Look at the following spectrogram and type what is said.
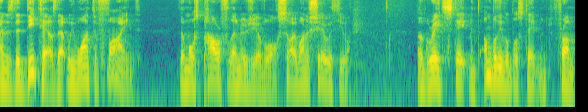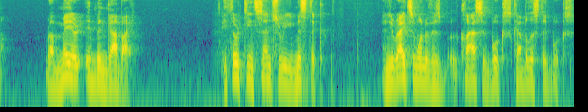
And it's the details that we want to find the most powerful energy of all. So I want to share with you a great statement, unbelievable statement from Rab Meir ibn Gabbai, a 13th century mystic. And he writes in one of his classic books, Kabbalistic books.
